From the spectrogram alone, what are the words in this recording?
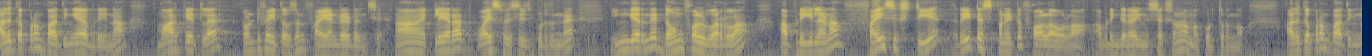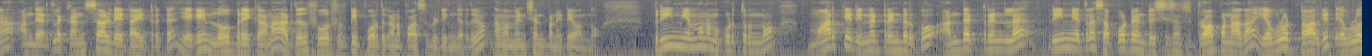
அதுக்கப்புறம் பார்த்தீங்க அப்படின்னா மார்க்கெட்டில் twenty five thousand five hundred இருந்துச்சு. நான் கிளியராக வாய்ஸ் மெசேஜ் கொடுத்துருந்தேன். இங்கேருந்தே டவுன்ஃபால் வரலாம். அப்படி இல்லைனா ஃபைவ் சிக்ஸ்டியை ரீடெஸ்ட் பண்ணிவிட்டு ஃபாலோ ஆகலாம் அப்படிங்கிற இன்ஸ்ட்ரக்ஷனும் நம்ம கொடுத்துருந்தோம். அதுக்கப்புறம் பார்த்தீங்கன்னா அந்த இடத்துல கன்சால்டேட் ஆகிட்டு இருக்கு எகைன் லோ பிரேக் ஆனால் அடுத்தது ஃபோர் ஃபிஃப்டி போகிறதுக்கான பாசிபிலிட்டிங்கிறதையும் நம்ம மென்ஷன் பண்ணிகிட்டே வந்தோம். ப்ரீமியமும் நம்ம கொடுத்துருந்தோம். மார்க்கெட் என்ன ட்ரெண்ட் இருக்கோ அந்த ட்ரெண்டில் ப்ரீமியத்தில் சப்போர்ட் அண்ட் ரெசிஸ்டன்ஸ் ட்ரா பண்ணால் தான் எவ்வளோ டார்கெட் எவ்வளோ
